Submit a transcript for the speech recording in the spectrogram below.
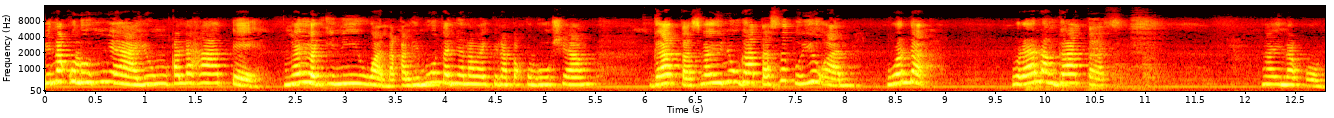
Pinakulo niya yung kalahati. Ngayon, iniwan. Nakalimutan niya na may pinapakulo siyang gatas. Ngayon yung gatas natuyuan. Wala. Wala nang gatas. Ngayon ako.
